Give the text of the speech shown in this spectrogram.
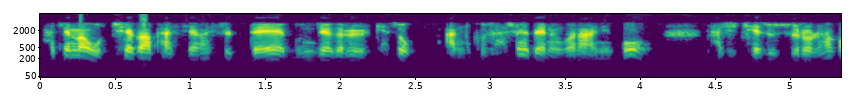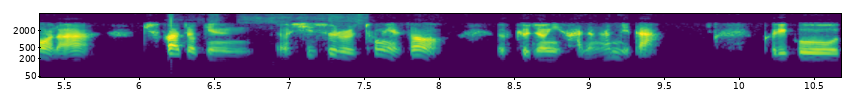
하지만 오체가 발생했을 때 문제를 계속 안고 사셔야 되는 건 아니고 다시 재수술을 하거나 추가적인 시술을 통해서 교정이 가능합니다. 그리고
